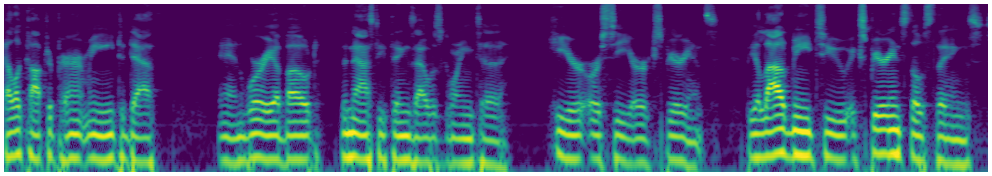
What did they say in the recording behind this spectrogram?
helicopter parent me to death and worry about the nasty things I was going to hear or see or experience. They allowed me to experience those things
